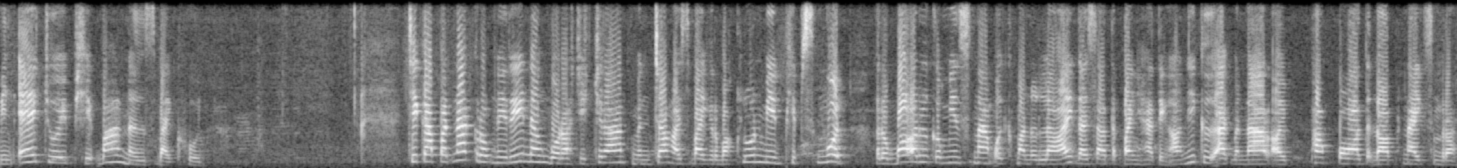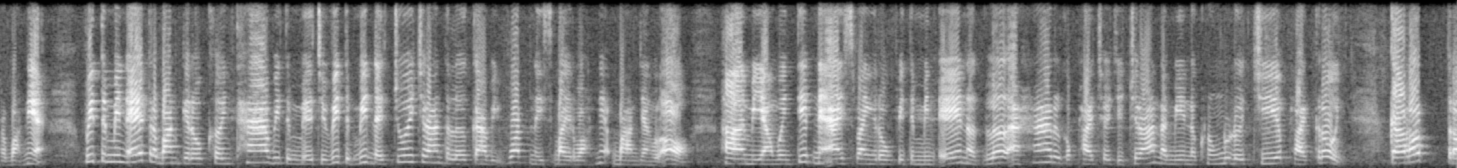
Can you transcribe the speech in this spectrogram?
មីន A ជួយព្យាបាលនៅស្បែកខូច ជាការប៉ັດណាស់គ្រប់នារីនិងបុរសជាច្រើនមិនចង់ឲ្យស្បែករបស់ខ្លួនមានភាពស្ងួតរបកឬក៏មានស្នាមអុចខ្មាំងនៅឡើយដោយសារតែបញ្ហាទាំងអស់នេះគឺអាចបណ្ដាលឲ្យប៉ះពាល់ទៅដល់ផ្នែកសម្រស់របស់អ្នកវីតាមីន A ត្រូវបានគេរកឃើញថាវីតាមីនជាវីតាមីនដែលជួយច្រើនទៅលើការវិវត្តនៃស្បែករបស់អ្នកបានយ៉ាងល្អហើយម្យ៉ាងវិញទៀតអ្នកអាចស្វែងរកវីតាមីន A នៅលើអាហារឬក៏ផ្លែឈើជាច្រើនដែលមាននៅក្នុងនោះដូចជាផ្លែក្រូចការ៉ុតត្រ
